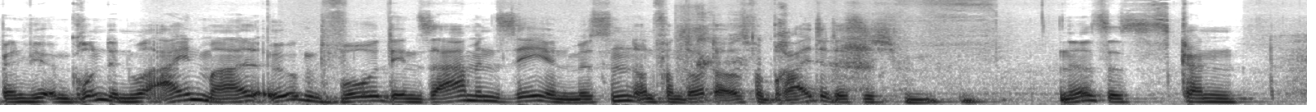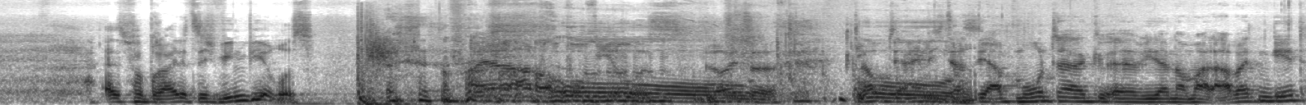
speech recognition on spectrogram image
wenn wir im Grunde nur einmal irgendwo den Samen säen müssen und von dort aus verbreitet es sich. Ne, es ist kein. Es verbreitet sich wie ein Virus. Ja, apropos Virus. Leute, glaubt ihr eigentlich, dass ihr ab Montag äh, wieder normal arbeiten geht?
